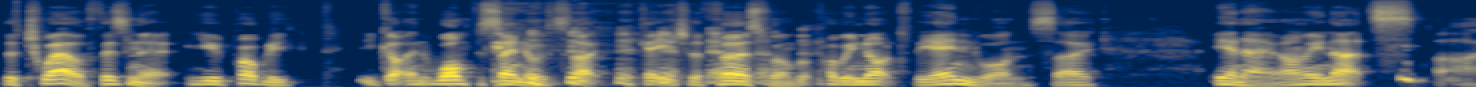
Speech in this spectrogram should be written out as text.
the twelfth, isn't it? You'd probably you got in one percent would like get you to the first one, but probably not to the end one. So, you know, I mean, that's. Uh,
